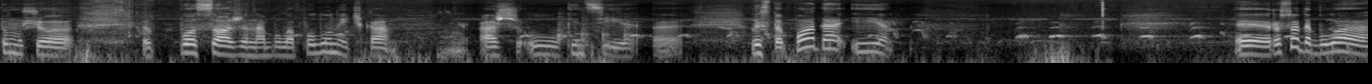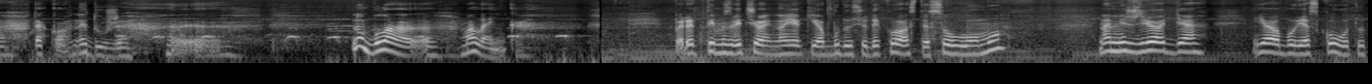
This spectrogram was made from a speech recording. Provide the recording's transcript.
тому що е, посаджена була полуничка аж у кінці е, листопада і е, розсада була така, не дуже. е, Ну, була маленька. Перед тим, звичайно, як я буду сюди класти солому на міжряддя, я обов'язково тут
